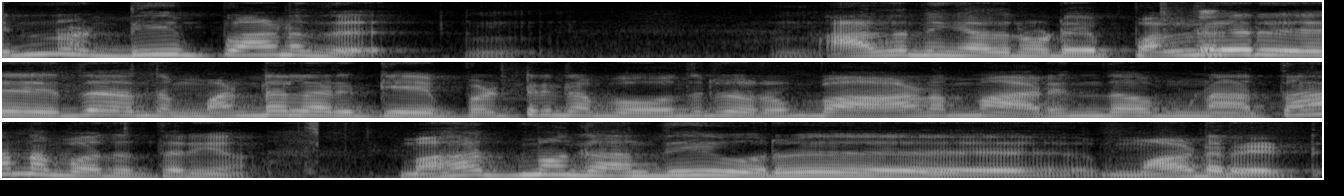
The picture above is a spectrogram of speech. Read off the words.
இன்னும் டீப்பானது அது நீங்கள் அதனுடைய பல்வேறு இது அந்த மண்டல அறிக்கையை பற்றி நம்ம வந்துட்டு ரொம்ப ஆழமாக அறிந்தோம்னா தான் நம்ம அது தெரியும். மகாத்மா காந்தி ஒரு மாடரேட்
